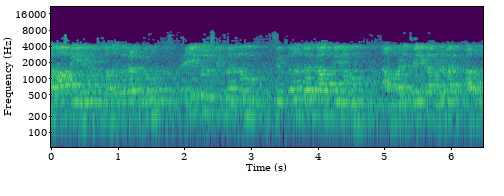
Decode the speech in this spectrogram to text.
தராவீரும் சதந்திரனுக்கும் ஐதுல் சித்தனும் சித்தன தக்காத்தினும் நாம் படிச்ச இடம் விடுவன் கரும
